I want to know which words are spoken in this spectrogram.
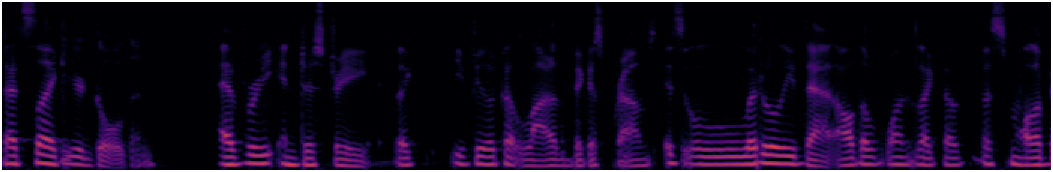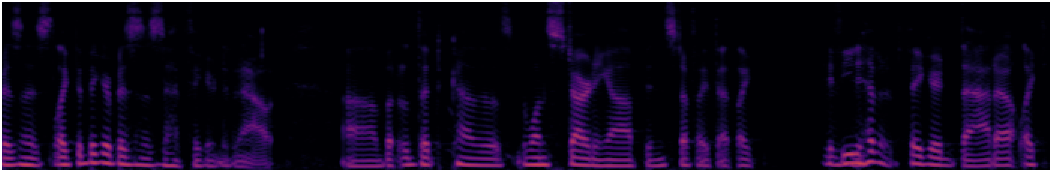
That's like you're golden. Every industry. Like if you look at a lot of the biggest problems, it's literally that. All the ones like the, the smaller business, like the bigger businesses have figured it out. Uh, but the kind of the ones starting up and stuff like that, like if you Mhm. haven't figured that out, like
